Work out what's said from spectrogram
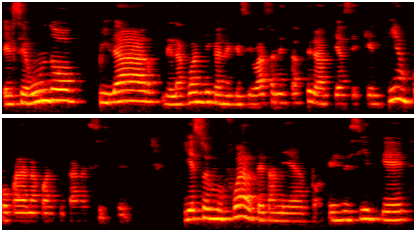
El segundo pilar de la cuántica en el que se basan estas terapias es que el tiempo para la cuántica no existe. Y eso es muy fuerte también, porque es decir que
